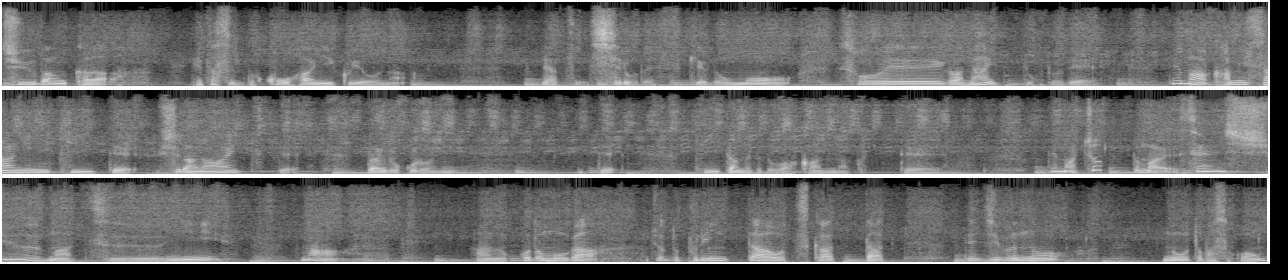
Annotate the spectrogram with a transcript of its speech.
中盤から下手すると後半に行くようなやつ、白ですけども、それがないってことで、で、まあ、かみさんに聞いて、知らないってって、台所にいて、聞いたんだけど分かんなくて、で、まあ、ちょっと前、先週末に、まあ、あの、子供がちょっとプリンターを使った、で、自分のノートパソコン、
